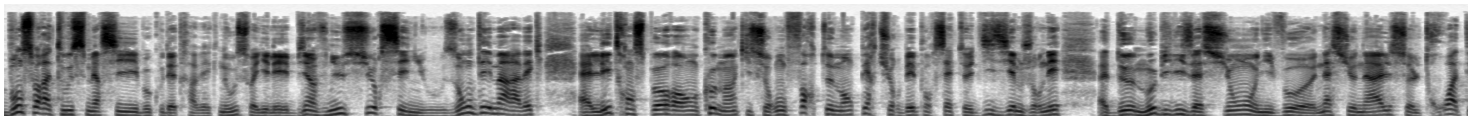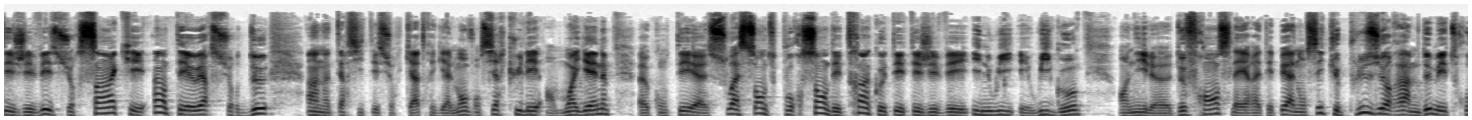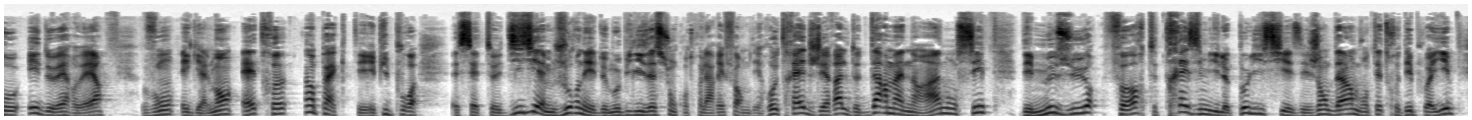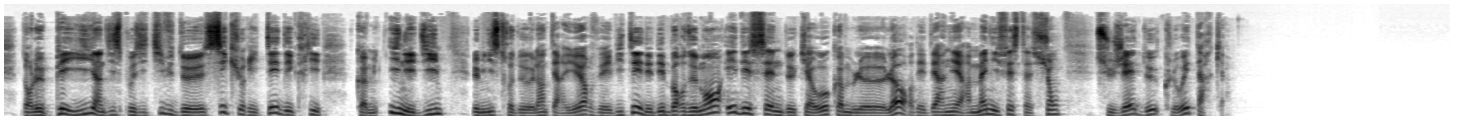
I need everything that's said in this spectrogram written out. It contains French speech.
Bonsoir à tous, merci beaucoup d'être avec nous. Soyez les bienvenus sur CNews. On démarre avec les transports en commun qui seront fortement perturbés pour cette dixième journée de mobilisation au niveau national. Seuls 3 TGV sur 5 et 1 TER sur 2, un intercité sur 4 également vont circuler en moyenne. Comptez 60% des trains côté TGV Inouï et Ouigo. En Ile-de-France, la RATP a annoncé que plusieurs rames de métro et de RER RER vont également être impactés. Et puis pour cette dixième journée de mobilisation contre la réforme des retraites, Gérald Darmanin a annoncé des mesures fortes. 13 000 policiers et gendarmes vont être déployés dans le pays. Un dispositif de sécurité décrit comme inédit. Le ministre de l'Intérieur veut éviter des débordements et des scènes de chaos comme lors des dernières manifestations. Sujet de Chloé Tarka.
